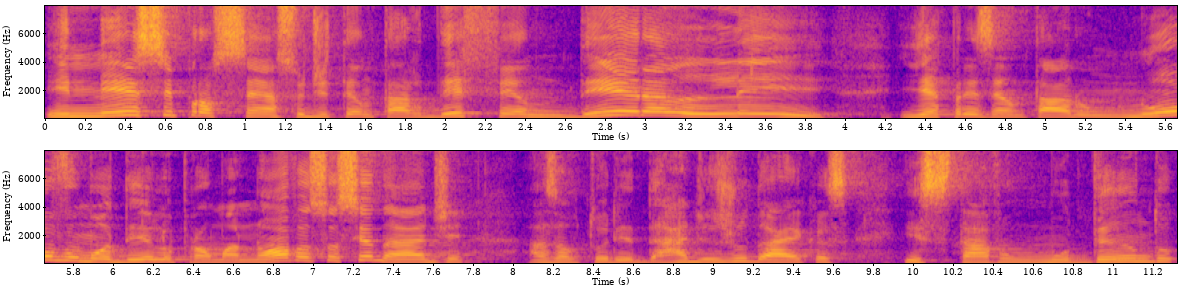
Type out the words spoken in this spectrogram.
E nesse processo de tentar defender a lei e apresentar um novo modelo para uma nova sociedade, as autoridades judaicas estavam mudando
